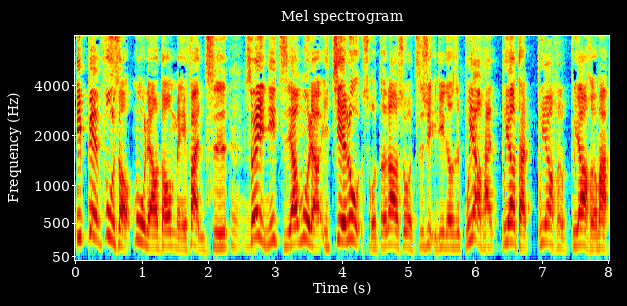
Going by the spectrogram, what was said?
一变副手，幕僚都没饭吃，所以你只要幕僚一介入，所得到所有资讯一定都是不要谈，不要谈，不要和，不要和嘛。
